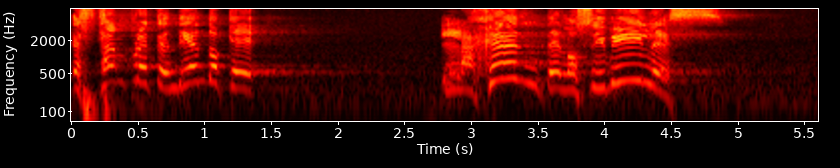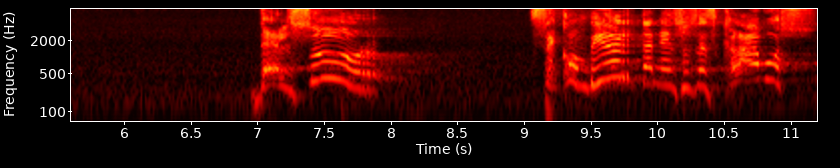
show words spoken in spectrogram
están pretendiendo que la gente, los civiles, del sur se conviertan en sus esclavos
